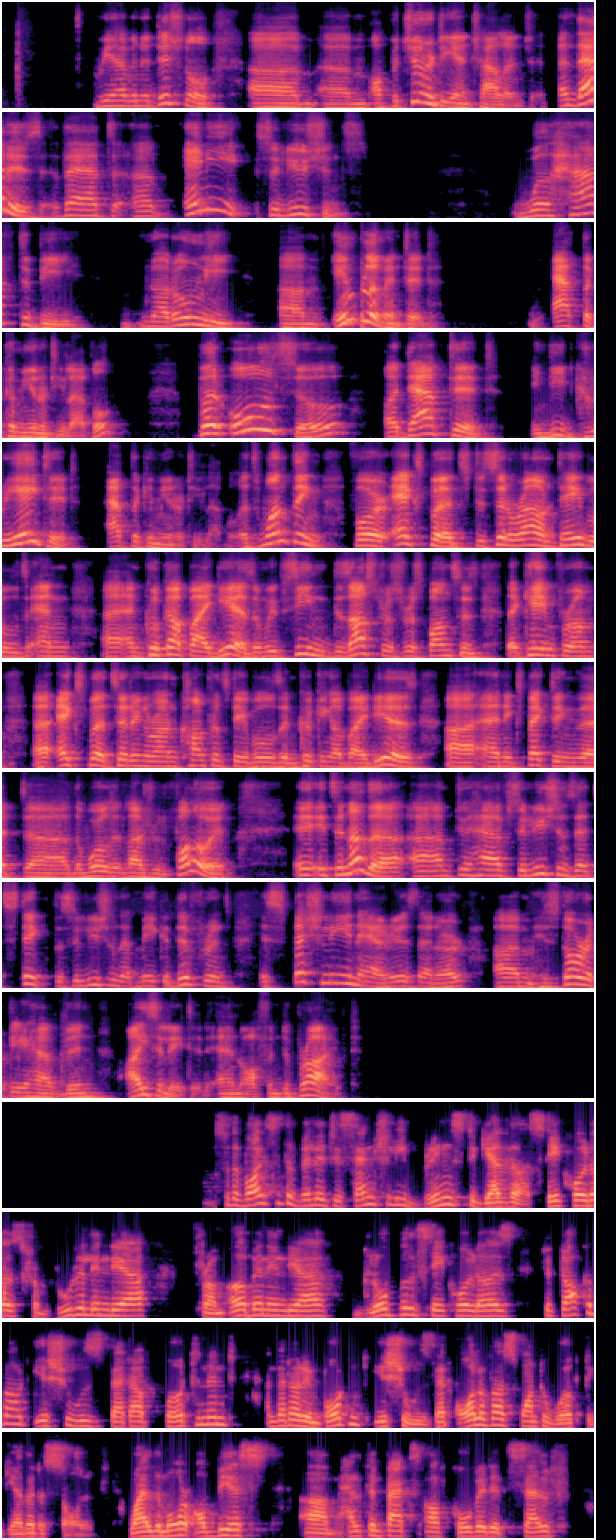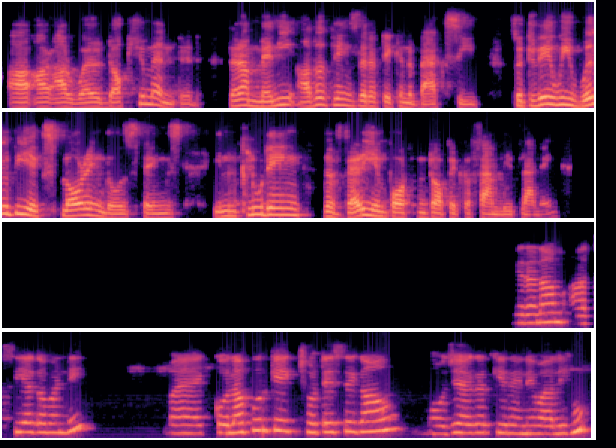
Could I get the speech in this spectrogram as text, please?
we have an additional um, um, opportunity and challenge, and that is that uh, any solutions will have to be not only um, implemented at the community level, but also adapted, indeed created at the community level. It's one thing for experts to sit around tables and uh, and cook up ideas, and we've seen disastrous responses that came from uh, experts sitting around conference tables and cooking up ideas uh, and expecting that uh, the world at large will follow it. It's another um, to have solutions that stick, the solutions that make a difference, especially in areas that are um, historically have been isolated and often deprived. So the voice of the village essentially brings together stakeholders from rural India, from urban India, global stakeholders to talk about issues that are pertinent and that are important issues that all of us want to work together to solve. While the more obvious um, health impacts of COVID itself are, are, are well documented, there are many other things that have taken a backseat. So today we will be exploring those things, including the very important topic of family planning. मेरा नाम आसिया गवंडी। मैं कोल्हापुर के एक छोटे से गाँव मौजे की रहने वाली हूँ।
